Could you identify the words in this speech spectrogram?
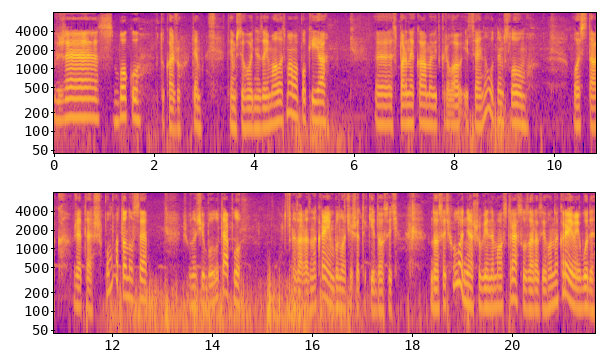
вже з боку. То кажу, тим, тим сьогодні займалась мама, поки я е, з парниками відкривав і цей. Ну, одним словом, ось так вже теж помотано все, щоб вночі було тепло. Зараз накриємо, бо ночі ще такі досить, досить холодні, щоб він не мав стресу. Зараз його накриємо і буде,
